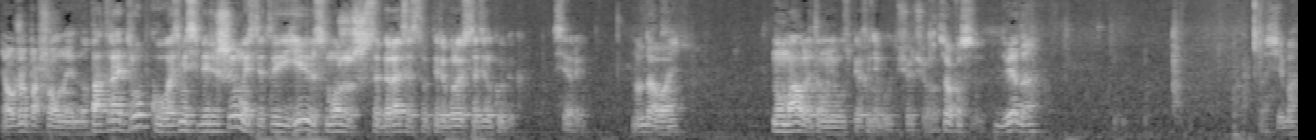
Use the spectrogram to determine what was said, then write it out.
Я уже пошел на еду. потрать трубку, возьми себе решимость, и ты ею сможешь собирательство перебросить один кубик серый. Ну давай. Ну, мало ли там у него успеха не будет, еще чего. Сколько? с- Две, да? Спасибо.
